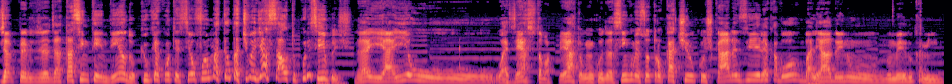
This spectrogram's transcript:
já, já, já tá se entendendo que o que aconteceu foi uma tentativa de assalto, pura e simples, né? E aí o, o exército estava perto, alguma coisa assim, começou a trocar tiro com os caras e ele acabou baleado aí no, no meio do caminho.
